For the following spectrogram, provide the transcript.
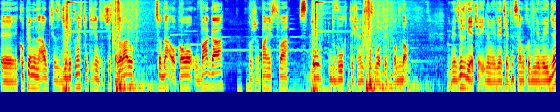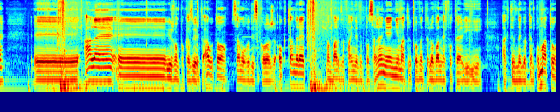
yy, kupiony na aukcję za 19 300 dolarów, co da około, uwaga, proszę Państwa, 102 tysięcy złotych pod dom. Więc już wiecie, ile mniej więcej ten samochód nie wyjdzie. Yy, ale yy, już Wam pokazuję to auto. Samochód jest w kolorze Octan Red. Ma bardzo fajne wyposażenie. Nie ma tylko wentylowane foteli i aktywnego tempomatu.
